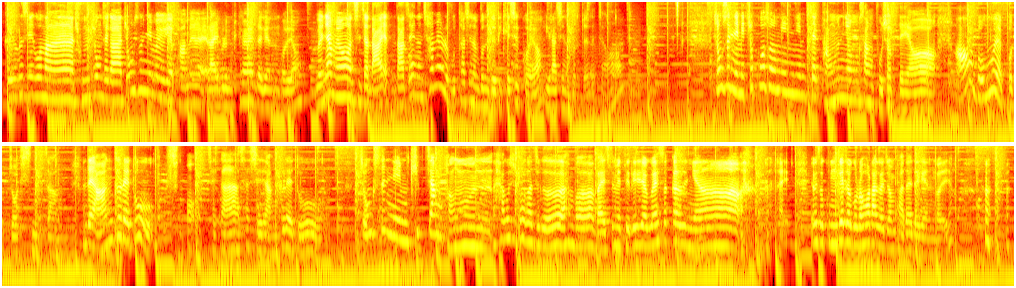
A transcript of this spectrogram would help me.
그러시구나. 종종 제가 쫑스님을 위해 밤에 라이브를 켜야 되겠는걸요. 왜냐면 진짜 나, 낮에는 참여를 못 하시는 분들이 계실 거예요. 일하시는 분들, 그죠? 쫑스님이 쪼꼬송이님 댁 방문 영상 보셨대요. 아, 너무 예뻤죠, 진짜. 근데 안 그래도, 어, 제가 사실 안 그래도 쫑스님 킵장 방문하고 싶어가지고 한번 말씀을 드리려고 했었거든요. 여기서 공개적으로 허락을 좀 받아야 되겠는걸요?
